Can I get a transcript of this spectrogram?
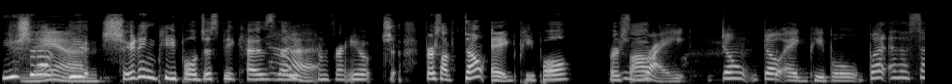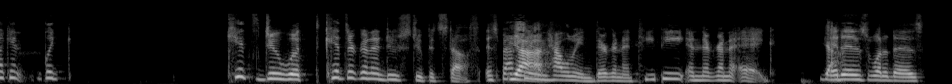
You shouldn't Man. be shooting people just because Yeah. they confront you. First off, don't egg people. First off, right. Don't don't egg people. But at the second, like kids do what kids are gonna do stupid stuff, especially Yeah. on Halloween. They're gonna TP and they're gonna egg. Yeah. It is what it is.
